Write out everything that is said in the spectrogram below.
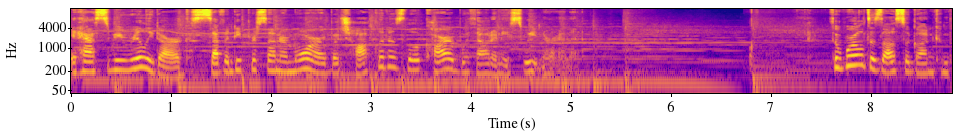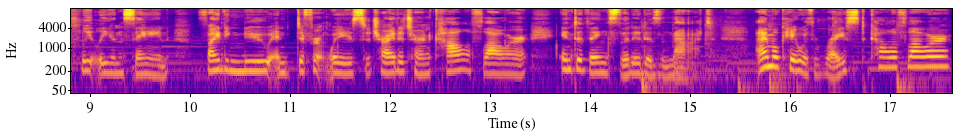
It has to be really dark, 70% or more, but chocolate is low carb without any sweetener in it. The world has also gone completely insane, finding new and different ways to try to turn cauliflower into things that it is not. I'm okay with riced cauliflower,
